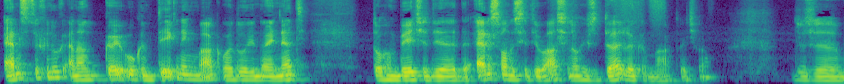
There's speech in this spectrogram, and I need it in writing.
ernstig genoeg. En dan kun je ook een tekening maken waardoor je, je net toch een beetje de, de ernst van de situatie nog eens duidelijker maakt, weet je wel. Dus ehm,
